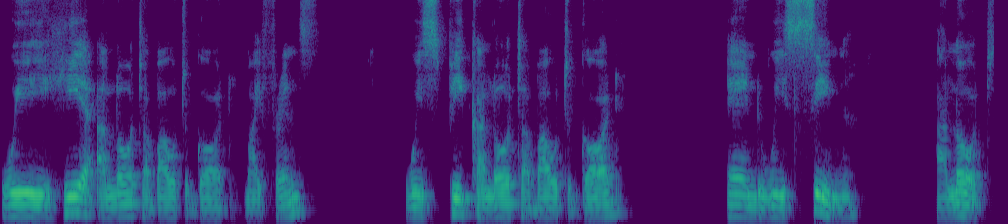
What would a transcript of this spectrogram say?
We hear a lot about God, my friends. We speak a lot about God, and we sing a lot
